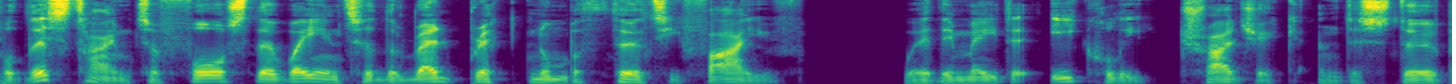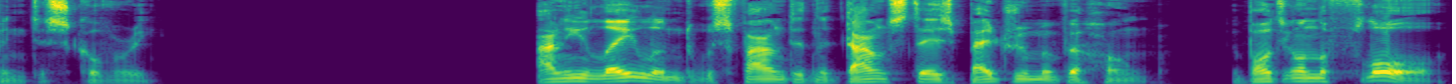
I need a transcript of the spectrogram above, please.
but this time to force their way into the red brick number 35, where they made an equally tragic and disturbing discovery. Annie Leyland was found in the downstairs bedroom of her home, the body on the floor,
